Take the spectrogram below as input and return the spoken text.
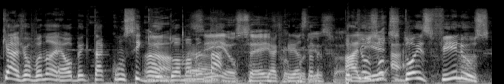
que a Giovanna Elben tá conseguindo Ah, amamentar. Sim, eu sei, Que a foi criança por isso, é. Porque os outros ah. dois filhos,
